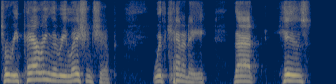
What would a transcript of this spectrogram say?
to repairing the relationship with Kennedy that his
